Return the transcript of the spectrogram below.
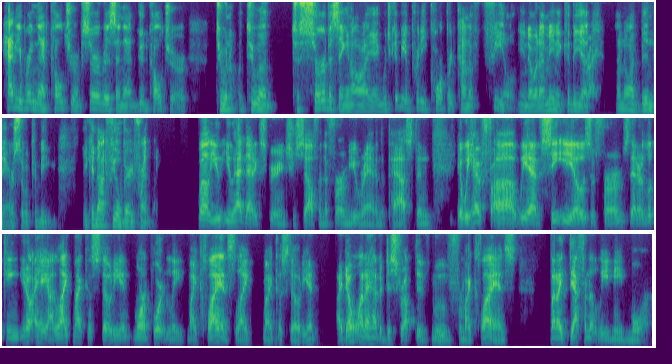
how do you bring that culture of service and that good culture to an to a to servicing an RIA, which could be a pretty corporate kind of feel. You know what I mean? It could be a. I Right. know I've been there, so it could be. It could not feel very friendly. Well, you you had that experience yourself in the firm you ran in the past, and you know, we have uh, we have CEOs of firms that are looking. You know, hey, I like my custodian. More importantly, my clients like my custodian. I don't want to have a disruptive move for my clients, but I definitely need more.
